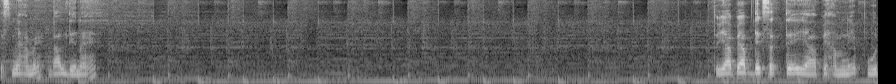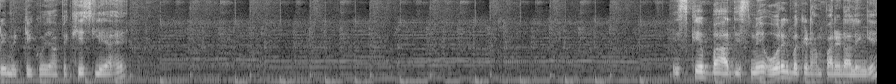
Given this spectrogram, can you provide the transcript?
इसमें हमें डाल देना है। तो यहाँ पे आप देख सकते हैं, यहाँ पे हमने पूरे मिट्टी को यहाँ पे खींच लिया है। इसके बाद इसमें और एक बकेट हम पानी डालेंगे।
